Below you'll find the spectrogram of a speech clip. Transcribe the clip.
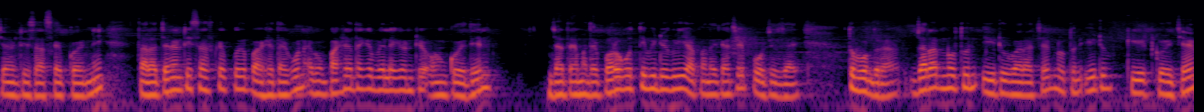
চ্যানেলটি সাবস্ক্রাইব করেননি, তারা চ্যানেলটি সাবস্ক্রাইব করে পাশে থাকুন এবং পাশে থাকা বেল আইকনটি অন করে দিন। যাতে আমাদের পরবর্তী ভিডিওগুলি আপনাদের কাছে পৌঁছে যায়। তো বন্ধুরা, যারা নতুন ইউটিউবার আছেন, নতুন ইউটিউব ক্রিয়েট করেছেন,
